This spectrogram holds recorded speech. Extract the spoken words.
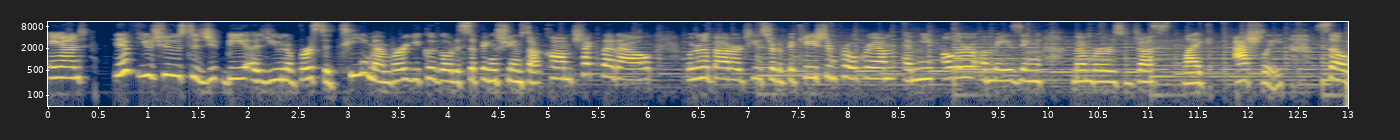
And if you choose to be a university member, you could go to sippingstreams.com, check that out, learn about our tea certification program, and meet other amazing members just like Ashley. So,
